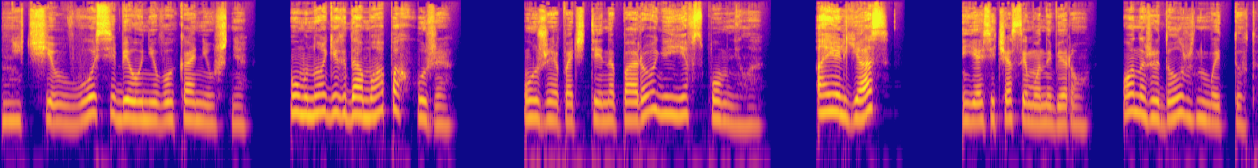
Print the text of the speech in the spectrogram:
Ничего себе у него конюшня. У многих дома похуже. Уже почти на пороге я вспомнила. «А Ильяс?» «Я сейчас ему наберу. Он уже должен быть тут».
